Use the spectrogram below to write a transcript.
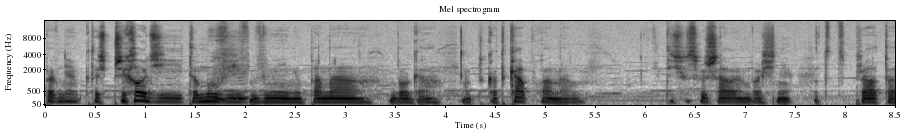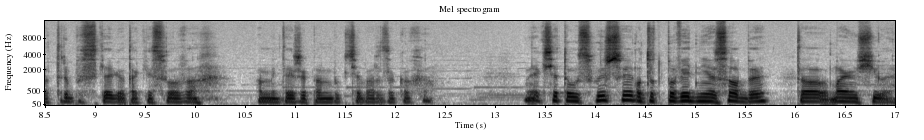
Pewnie ktoś przychodzi i to mówi mhm. w imieniu Pana Boga, na przykład kapłana. Kiedyś usłyszałem właśnie od brata Trybowskiego takie słowa. Pamiętaj, że Pan Bóg cię bardzo kocha. No jak się to usłyszy od odpowiedniej osoby, to mają siłę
